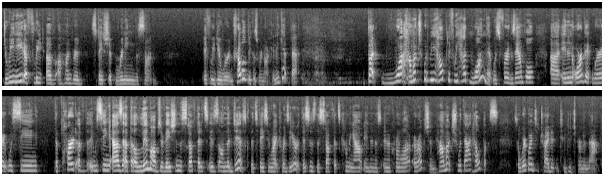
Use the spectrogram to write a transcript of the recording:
Do we need a fleet of 100 spaceship ringing the sun? If we do, we're in trouble because we're not going to get that. But what, how much would we help if we had one that was, for example, uh, in an orbit where it was seeing the part of the, it was seeing as at the limb observation the stuff that is on the disk that's facing right towards the Earth. This is the stuff that's coming out in, a, in a coronal eruption. How much would that help us? So we're going to try to, to determine that.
